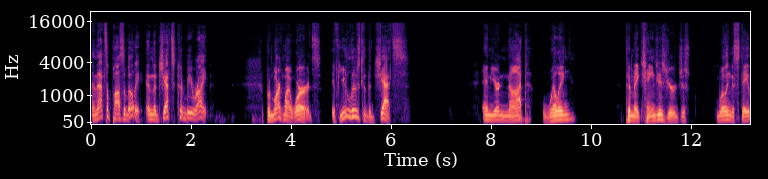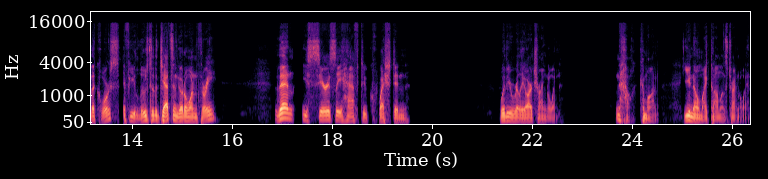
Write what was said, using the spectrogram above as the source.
And that's a possibility. And the Jets could be right. But mark my words if you lose to the Jets and you're not willing to make changes, you're just willing to stay the course. If you lose to the Jets and go to one three, then you seriously have to question whether you really are trying to win. Now, come on. You know Mike Tomlin's trying to win.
